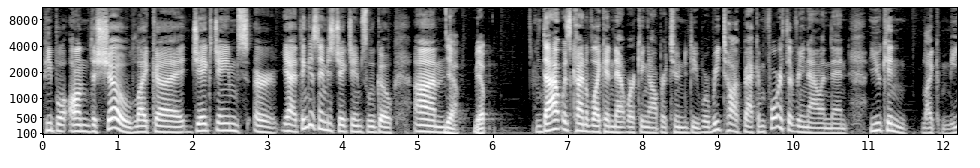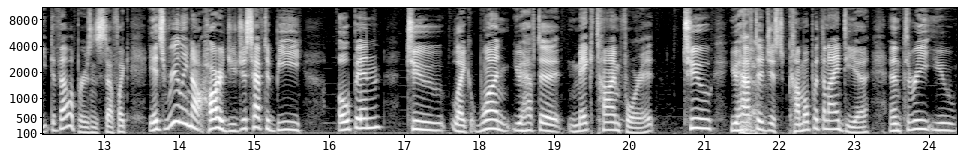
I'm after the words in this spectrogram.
people on the show like uh Jake James or yeah, I think his name is Jake James Lugo. Um Yeah. Yep. that was kind of like a networking opportunity where we talk back and forth every now and then. You can like meet developers and stuff. Like it's really not hard. You just have to be open to like one, you have to make time for it. Two, you have Yeah. to just come up with an idea, and three, you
